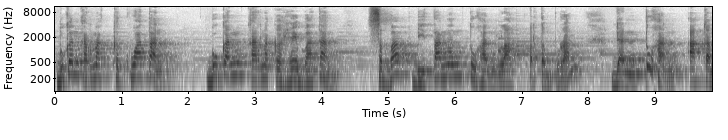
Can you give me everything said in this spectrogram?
bukan karena kekuatan, bukan karena kehebatan, sebab di tangan Tuhanlah pertempuran dan Tuhan akan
